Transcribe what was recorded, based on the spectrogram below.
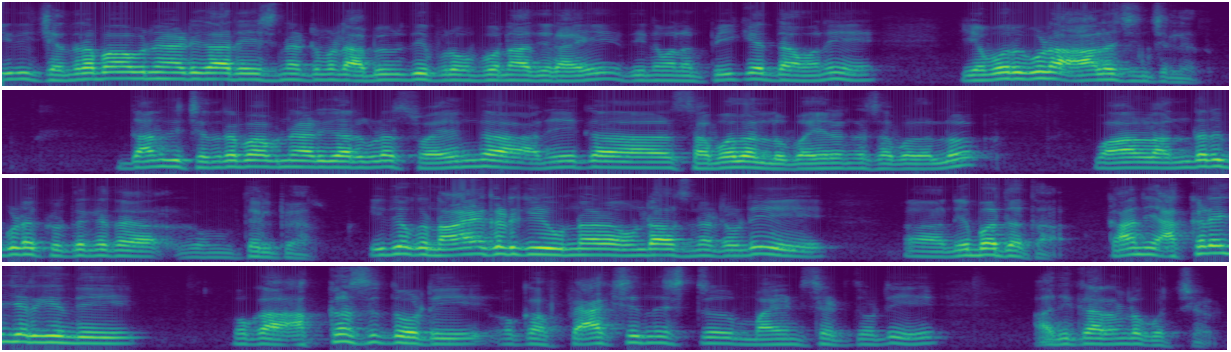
ఇది చంద్రబాబు నాయుడు గారు వేసినటువంటి అభివృద్ధి పు- పునాది రాయి దీన్ని మనం పీకేద్దామని ఎవరు కూడా ఆలోచించలేదు. దానికి చంద్రబాబు నాయుడు గారు కూడా స్వయంగా అనేక సభలలో బహిరంగ సభలలో వాళ్ళందరికీ కూడా కృతజ్ఞత తెలిపారు. ఇది ఒక నాయకుడికి ఉన్న ఉండాల్సినటువంటి నిబద్ధత. కానీ అక్కడేం జరిగింది? ఒక అక్కస్సుతోటి ఒక ఫ్యాక్షనిస్ట్ మైండ్ సెట్ తోటి అధికారంలోకి వచ్చాడు.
